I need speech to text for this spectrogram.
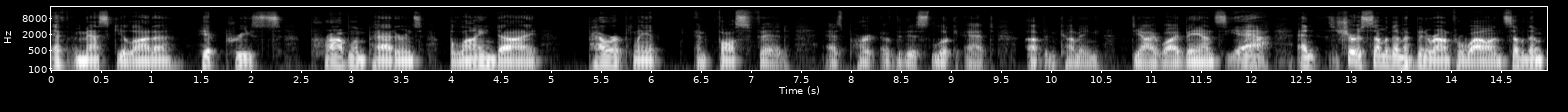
F. Emasculata, Hip Priests, Problem Patterns, Blind Eye, Powerplant, and False Fed as part of this look at up and coming DIY bands. Yeah. And sure, some of them have been around for a while, and some of them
